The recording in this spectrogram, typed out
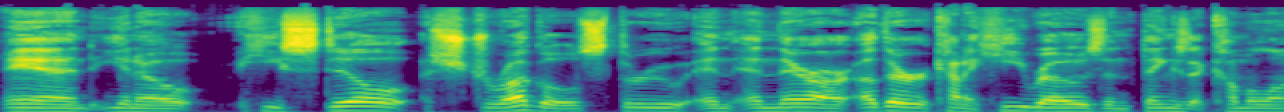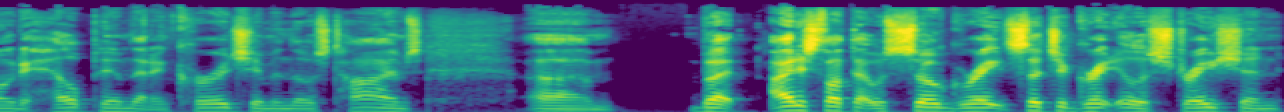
And, you know, he still struggles through and and there are other kind of heroes and things that come along to help him that encourage him in those times. Um, but I just thought that was so great, such a great illustration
